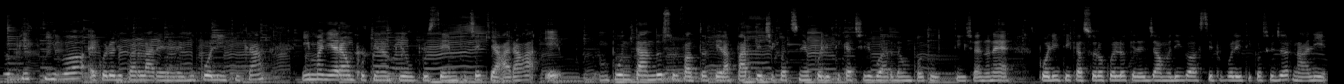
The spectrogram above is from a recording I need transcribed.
L'obiettivo è quello di parlare di politica in maniera un pochino più, più semplice, chiara e puntando sul fatto che la partecipazione politica ci riguarda un po' tutti, cioè non è politica solo quello che leggiamo di gossip politico sui giornali,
